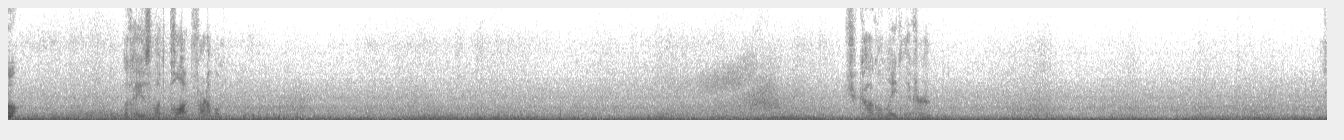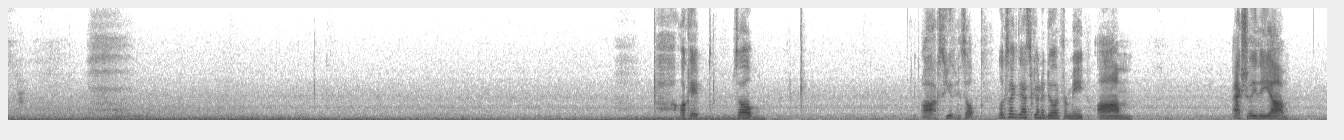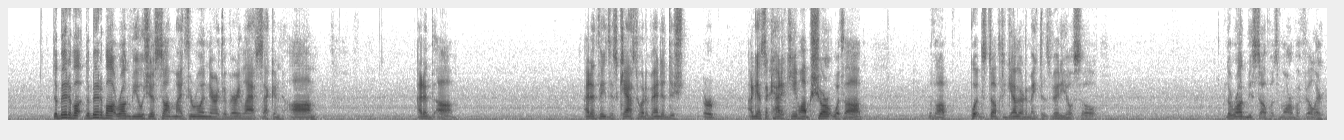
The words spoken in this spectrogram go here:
Huh? Look at about to pull out in front of him. Okay, so, oh, excuse me. So, looks like that's gonna do it for me. Um, actually, the um, the bit about the bit about rugby was just something I threw in there at the very last second. Um, I didn't um, I didn't think this cast would have ended this, or I guess I kind of came up short with uh, with uh, putting stuff together to make this video. So the rugby stuff was more of a filler.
